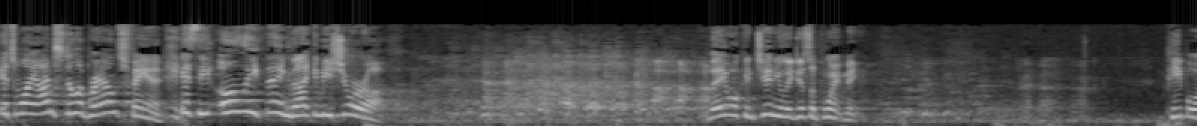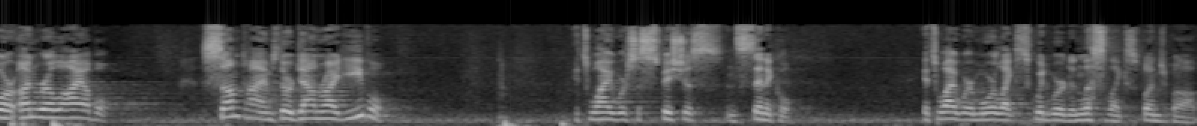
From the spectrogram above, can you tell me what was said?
It's why I'm still a Browns fan. It's the only thing that I can be sure of. they will continually disappoint me. People are unreliable. Sometimes they're downright evil. It's why we're suspicious and cynical. It's why we're more like Squidward and less like SpongeBob.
